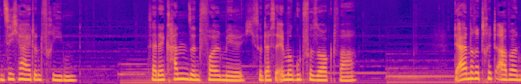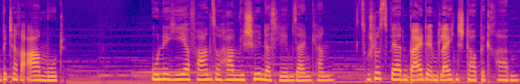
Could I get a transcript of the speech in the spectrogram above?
in Sicherheit und Frieden. Seine Kannen sind voll Milch, so dass er immer gut versorgt war. Der andere tritt aber in bittere Armut. ohne je erfahren zu haben, wie schön das Leben sein kann. Zum Schluss werden beide im gleichen Staub begraben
